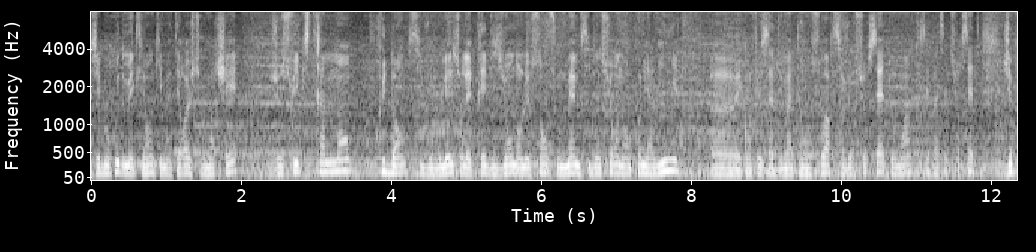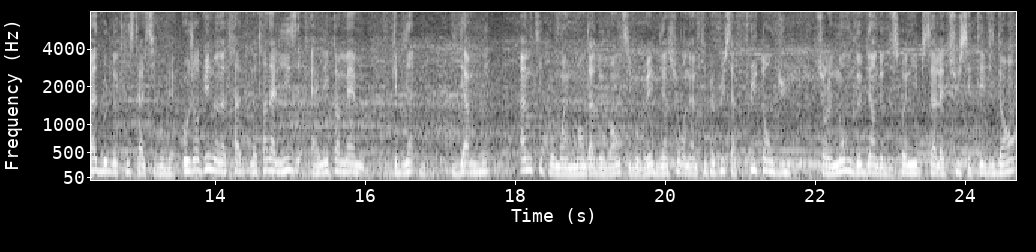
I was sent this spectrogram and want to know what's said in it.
j'ai beaucoup de mes clients qui m'interrogent sur le marché. Je suis extrêmement prudent, si vous voulez, sur les prévisions, dans le sens où même si bien sûr on est en première ligne euh, et qu'on fait ça du matin au soir, 6 jours sur 7 au moins, que c'est pas 7 sur 7, j'ai pas de boule de cristal, si vous voulez. Aujourd'hui, notre, notre analyse, elle est quand même que bien, il y a un petit peu moins de mandats de vente, si vous voulez. Bien sûr, on est un petit peu plus à flux tendu sur le nombre de biens de disponibles. Ça, là-dessus, c'est évident.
